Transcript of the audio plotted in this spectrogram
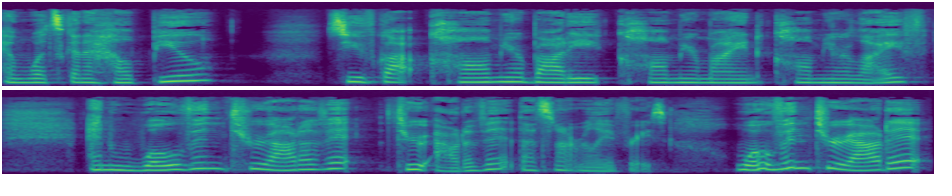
and what's going to help you. So you've got calm your body, calm your mind, calm your life, and woven throughout of it, throughout of it, that's not really a phrase. Woven throughout it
